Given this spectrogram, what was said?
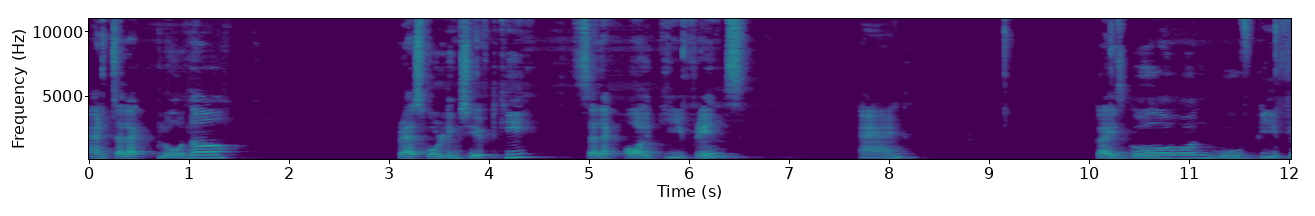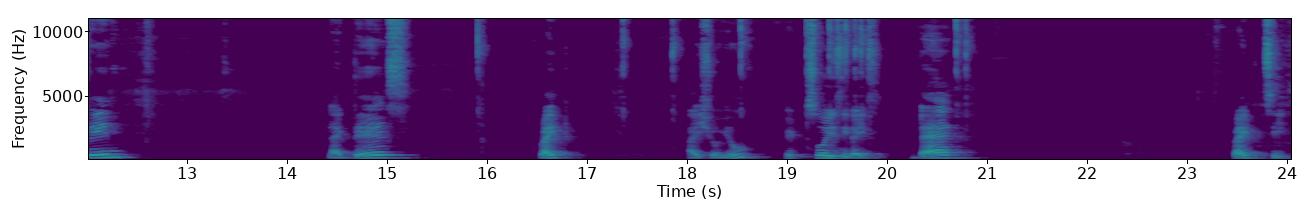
and select cloner. Press holding shift key, select all keyframes and guys go on move keyframe like this right? I show you. It's so easy guys. Back right? See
